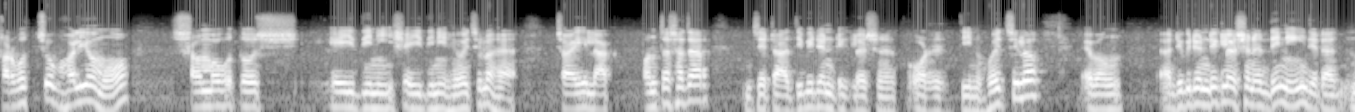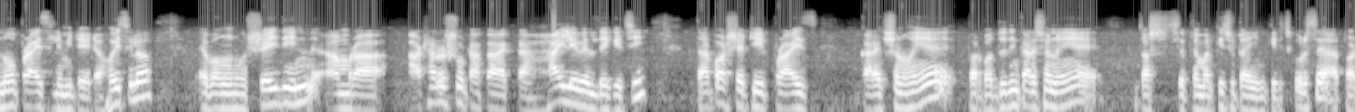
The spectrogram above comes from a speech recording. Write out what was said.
সর্বোচ্চ ভলিউমও সম্ভবত এই দিনই, সেই দিনই হয়েছিল হ্যাঁ ছয় লাখ পঞ্চাশ হাজার, যেটা ডিভিডেন্ড ডিক্লারেশনের পরের দিন হয়েছিল এবং ডিভিডেন্ড ডিক্লারেশনের দিনই যেটা নো প্রাইস লিমিটে এটা হয়েছিল এবং সেই দিন আমরা আঠারোশো টাকা একটা হাই লেভেল দেখেছি। তারপর সেটির প্রাইস কারেকশন হয়ে, পরপর দুদিন কারেকশন হয়ে দশ সেপ্টেম্বর কিছুটা ইনক্রিজ করেছে, তারপর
